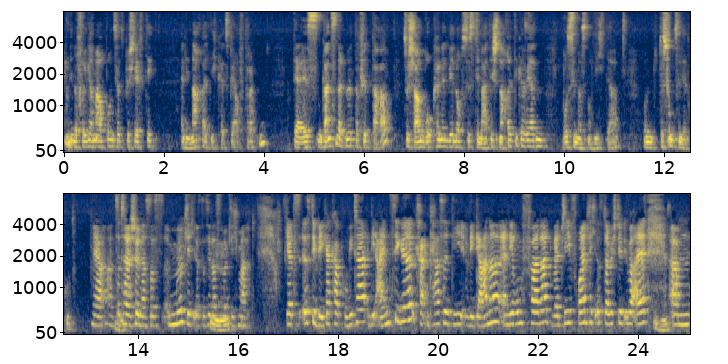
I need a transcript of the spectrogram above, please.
Und in der Folge haben wir auch bei uns jetzt beschäftigt einen Nachhaltigkeitsbeauftragten. Der ist den ganzen Tag nur dafür da, zu schauen, wo können wir noch systematisch nachhaltiger werden, wo sind wir es noch nicht. Ja. Und das funktioniert gut. Ja, total schön, dass das möglich ist, dass ihr das mhm. möglich macht. Jetzt ist die BKK Provita die einzige Krankenkasse, die vegane Ernährung fördert, veggie-freundlich ist, glaube ich, steht überall. Mhm. Ähm,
